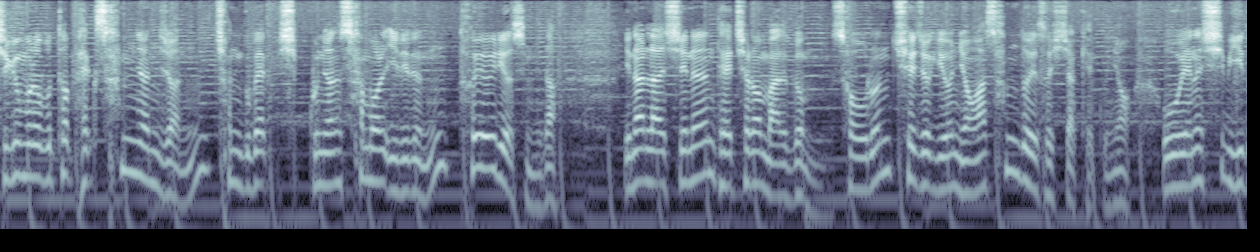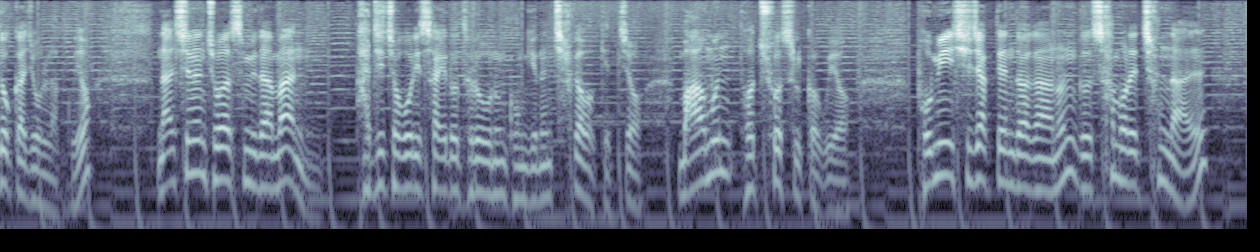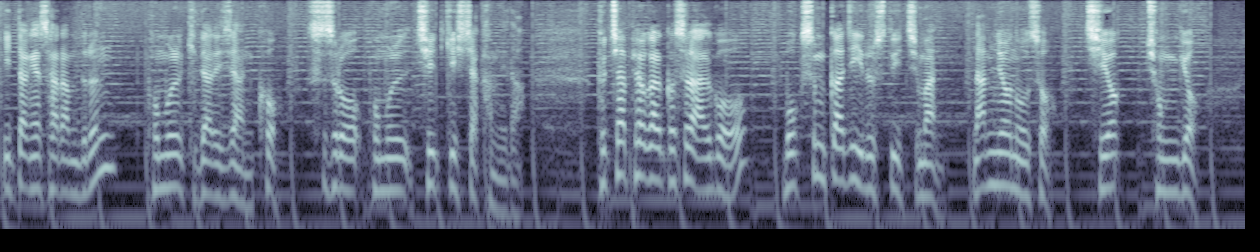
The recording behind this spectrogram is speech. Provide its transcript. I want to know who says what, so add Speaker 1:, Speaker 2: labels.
Speaker 1: 지금으로부터 103년 전 1919년 3월 1일은 토요일이었습니다. 이날 날씨는 대체로 맑음, 서울은 최저기온 영하 3도에서 시작했군요. 오후에는 12도까지 올랐고요. 날씨는 좋았습니다만 바지 저고리 사이로 들어오는 공기는 차가웠겠죠. 마음은 더 추웠을 거고요. 봄이 시작된다가 하는 그 3월의 첫날 이 땅의 사람들은 봄을 기다리지 않고 스스로 봄을 짓기 시작합니다. 붙잡혀 갈 것을 알고 목숨까지 잃을 수도 있지만 남녀노소, 지역, 종교,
